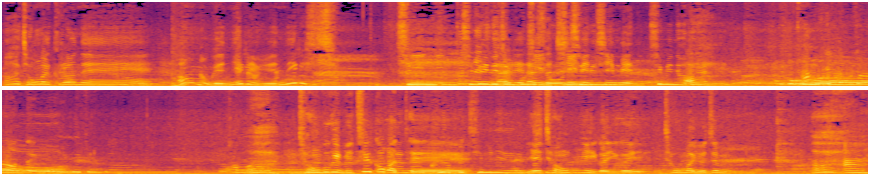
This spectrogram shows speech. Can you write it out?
아 정말 그러네. 아 웬일이 웬일이. 지민이 좀 난리 났어. 지민, 지민. 지민이 어디 가니? 너무 잘 나왔다 이거. 전국이 미칠 것 같아. 그얘 전국이 이거 이거 정말 요즘 아,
